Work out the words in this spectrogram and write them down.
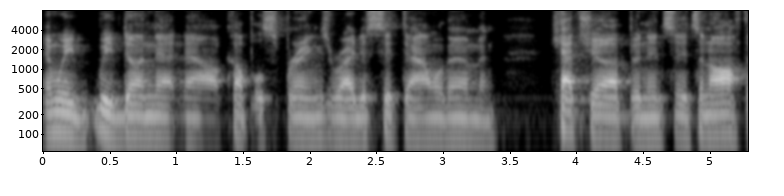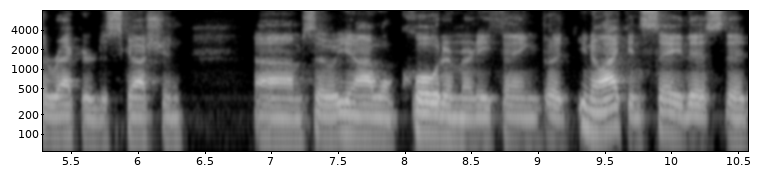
and we we've done that now a couple springs where I just sit down with him and catch up, and it's it's an off the record discussion. Um, so you know I won't quote him or anything, but you know I can say this that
